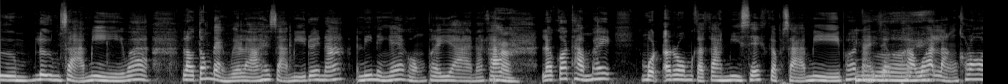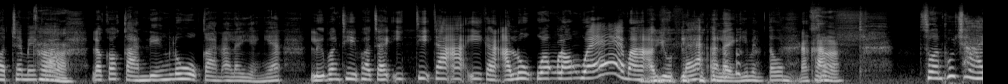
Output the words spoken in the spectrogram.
ลืมลืมสามีว่าเราต้องแบ่งเวลาให้สามีด้วยนะ อันนี้ในแง่ของภรรยานะคะค่ะแล้วก็ทำให้หมดอารมณ์กับการมีเซ็กส์กับสามี เพราะไหนจะเหนื่อยภาวะหลังคลอดใช่ไหมค่ะคะ แล้วก็การเลี้ยงลูกการอะไรอย่างเงี้ย หรือบางทีพอใจอิจิจ้าอาอีกันอาลูกวองร้องแวมาเอาหยุดแล้วอะไรอย่างนี้เป็นต้นนะคะค่ะส่วนผู้ชาย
